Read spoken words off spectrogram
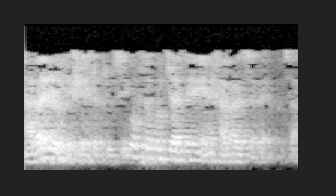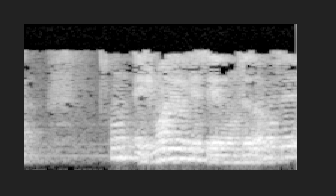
خبری رو که شیخ توسی گفته حجته یعنی خبر سره اون اجماعی رو که سید مرتضا گفته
